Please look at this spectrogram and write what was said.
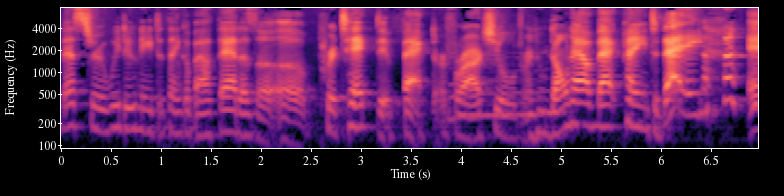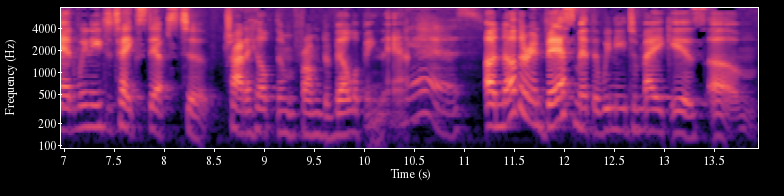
that's true. We do need to think about that as a, a protective factor for our children who don't have back pain today, and we need to take steps to try to help them from developing that. Yes. Another investment that we need to make is um,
